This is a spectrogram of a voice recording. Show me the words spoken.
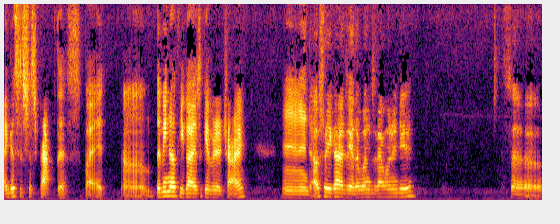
I guess it's just practice, but um, let me know if you guys give it a try. And I'll show you guys the other ones that I want to do. So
